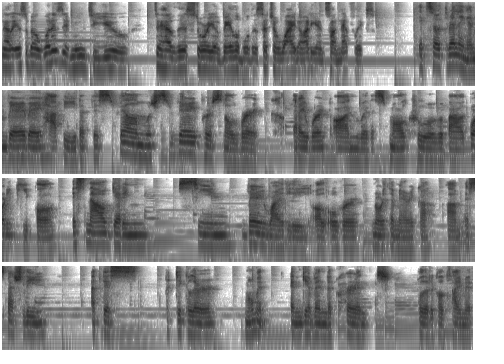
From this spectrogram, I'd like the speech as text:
Now isabel what does it mean to you to have this story available to such a wide audience on netflix it's so thrilling. I'm very, very happy that this film, which is very personal work that I worked on with a small crew of about 40 people, is now getting seen very widely all over North America, um, especially at this particular moment. And given the current political climate,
